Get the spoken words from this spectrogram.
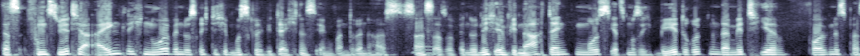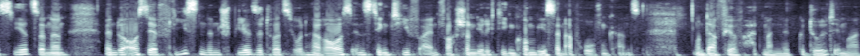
Das funktioniert ja eigentlich nur, wenn du das richtige Muskelgedächtnis irgendwann drin hast. Das heißt also, wenn du nicht irgendwie nachdenken musst, jetzt muss ich B drücken, damit hier Folgendes passiert, sondern wenn du aus der fließenden Spielsituation heraus instinktiv einfach schon die richtigen Kombis dann abrufen kannst. Und dafür hat man eine Geduld immer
